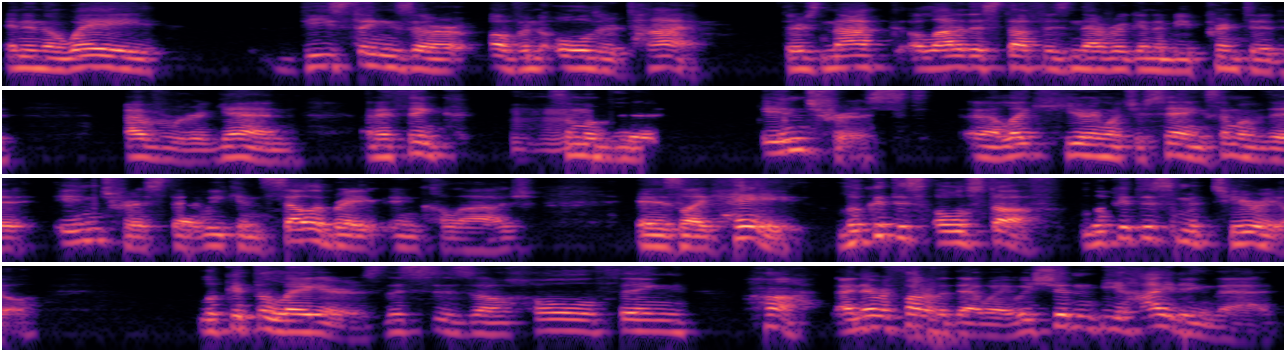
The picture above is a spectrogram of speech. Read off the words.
and in a way, these things are of an older time. There's not a lot of this stuff is never going to be printed ever again, and I think mm-hmm. some of the interest, and I like hearing what you're saying. Some of the interest that we can celebrate in collage is like, hey, look at this old stuff. Look at this material look at the layers. This is a whole thing. Huh. I never thought of it that way. We shouldn't be hiding that.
